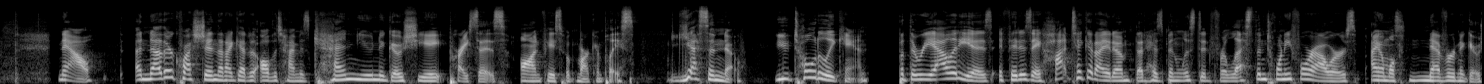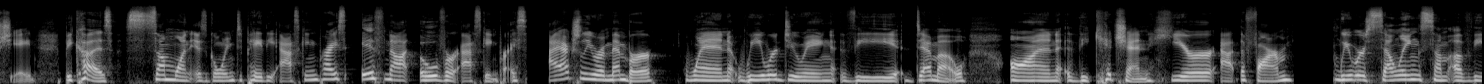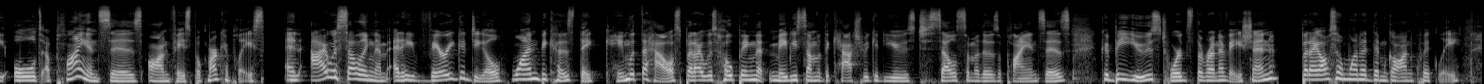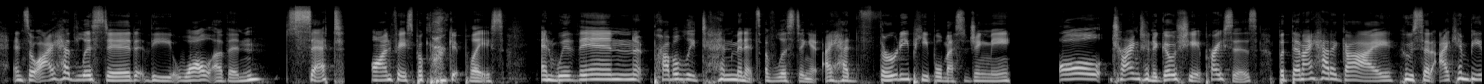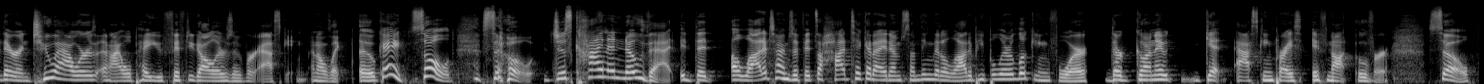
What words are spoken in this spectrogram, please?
Now, another question that I get all the time is Can you negotiate prices on Facebook Marketplace? Yes and no. You totally can. But the reality is, if it is a hot ticket item that has been listed for less than 24 hours, I almost never negotiate because someone is going to pay the asking price, if not over asking price. I actually remember when we were doing the demo on the kitchen here at the farm. We were selling some of the old appliances on Facebook Marketplace. And I was selling them at a very good deal. One, because they came with the house, but I was hoping that maybe some of the cash we could use to sell some of those appliances could be used towards the renovation. But I also wanted them gone quickly. And so I had listed the wall oven set on Facebook Marketplace and within probably 10 minutes of listing it, I had 30 people messaging me, all trying to negotiate prices. But then I had a guy who said, I can be there in two hours and I will pay you $50 over asking. And I was like, okay, sold. So just kind of know that, that a lot of times, if it's a hot ticket item, something that a lot of people are looking for, they're going to get asking price, if not over. So,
